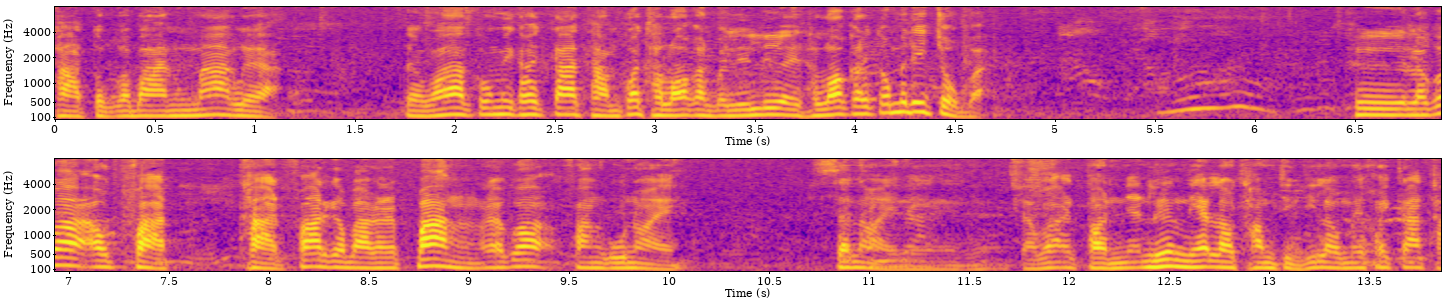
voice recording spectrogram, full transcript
ถาดตกกระบาลมากเลยอะแต่ว่าก็ไม่ค่อยกล้าทำก็ทะเลาะกันไปเรื่อยๆ ทะเลาะกันก็ไม่ได้จบอะคือเราก็เอาฝาดถาดฟาดกระบาลกันปั้ง แล้วก็ฟังกูหน่อยซะหน่อยหนึงแต่ว่าตอนนี้เรื่องนี้เราทำสิ่งที่เราไม่ค่อยกล้าท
